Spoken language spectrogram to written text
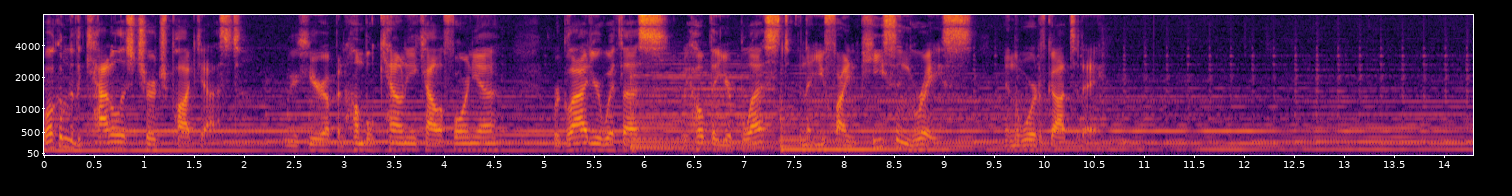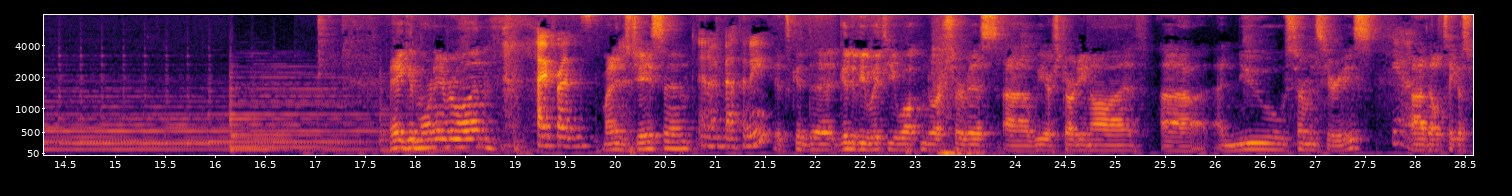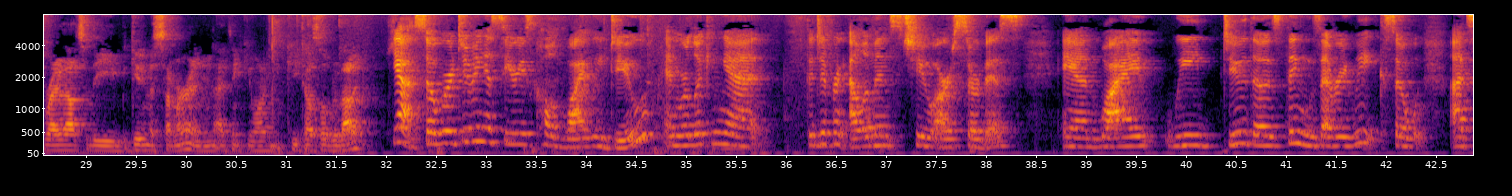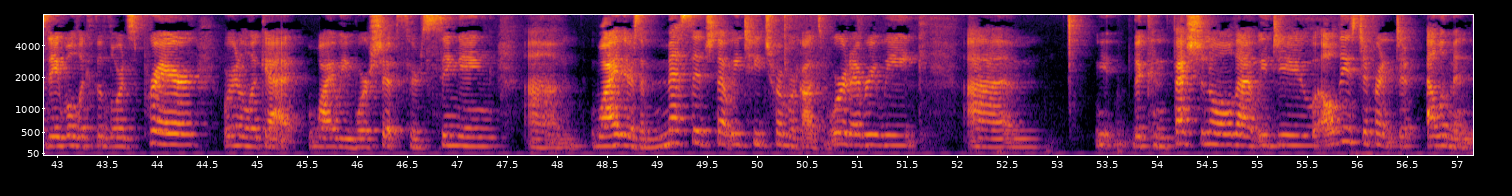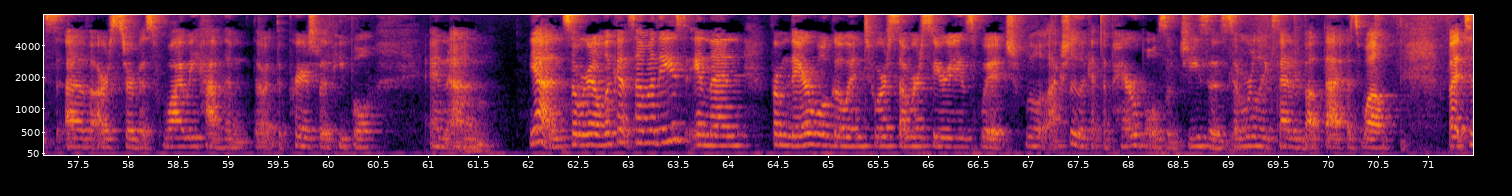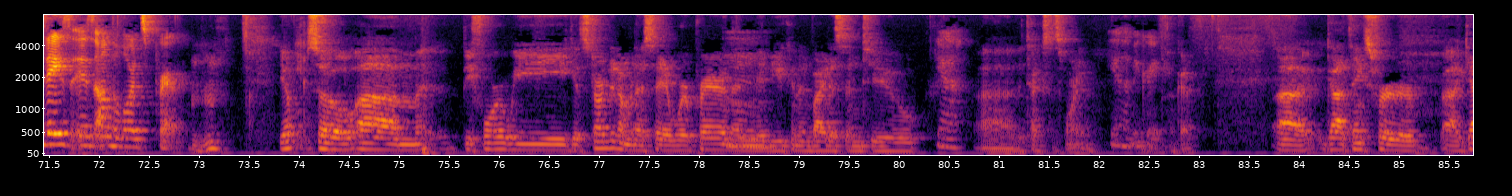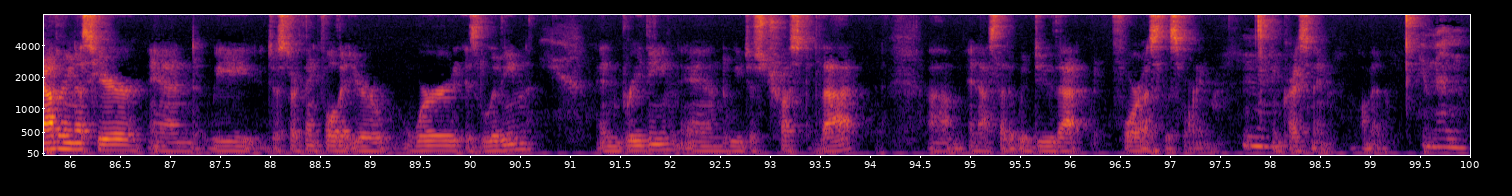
Welcome to the Catalyst Church podcast. We're here up in Humboldt County, California. We're glad you're with us. We hope that you're blessed and that you find peace and grace in the Word of God today. Hey, good morning, everyone. Hi, friends. My name is Jason. And I'm Bethany. It's good to good to be with you. Welcome to our service. Uh, we are starting off uh, a new sermon series Yeah. uh, that'll take us right out to the beginning of summer, and I think you want to can you tell us a little bit about it. yeah, so we're doing a series called Why We Do, and we're looking at the different elements to our service and why we do those things every week. So uh, today we'll look at the Lord's Prayer. We're going to look at why we worship through singing, um, why there's a message that we teach from or God's Word every week. Um, the confessional that we do, all these different di- elements of our service, why we have them, the, the prayers for the people. And um, yeah, and so we're going to look at some of these, and then from there, we'll go into our summer series, which we'll actually look at the parables of Jesus. I'm really excited about that as well. But today's is on the Lord's Prayer. Yep. Yeah. So um, before we get started, I'm going to say a word of prayer, and then Mhm. maybe you can invite us into Yeah, uh, the text this morning. yeah, that'd be great. Okay. Uh, God, thanks for uh, gathering us here, and we just are thankful that your word is living and breathing, and we just trust that um, and ask that it would do that for us this morning. Mm. In Christ's name, Amen. Amen.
